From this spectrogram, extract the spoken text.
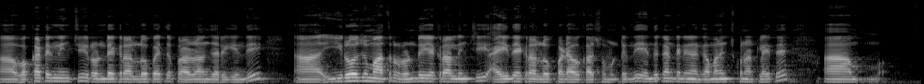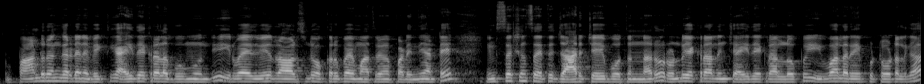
ఒకటి నుంచి రెండు ఎకరాల లోపు అయితే పడడం జరిగింది. ఈరోజు మాత్రం రెండు ఎకరాల నుంచి ఐదు ఎకరాల లోపు పడే అవకాశం ఉంటుంది. ఎందుకంటే నేను గమనించుకున్నట్లయితే పాండురంగారెడ్డి అనే వ్యక్తికి ఐదు ఎకరాల భూమి ఉంది. ఇరవై ఐదు వేలు రావాల్సింది ఒక్క రూపాయి మాత్రమే పడింది. అంటే ఇన్స్ట్రక్షన్స్ అయితే జారీ చేయబోతున్నారు. రెండు ఎకరాల నుంచి ఐదు ఎకరాల లోపు ఇవాళ రేపు టోటల్గా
